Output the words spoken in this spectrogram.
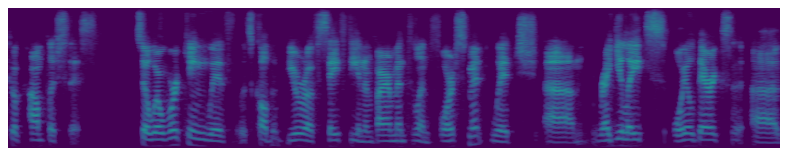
to accomplish this. So we're working with what's called the Bureau of Safety and Environmental Enforcement, which um, regulates oil derricks uh,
